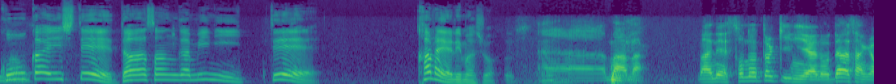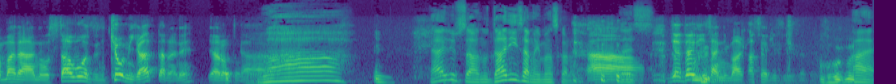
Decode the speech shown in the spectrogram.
公開して、ダーさんが見に行って、からやりましょそうあーまあまあ。まあね、その時にあの、ダーさんがまだあの、スター・ウォーズに興味があったらね、やろうと思う。わあ。大丈夫です。あの、ダディさんがいますから。あじゃあダディさんに任せるということで。僕、はい。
